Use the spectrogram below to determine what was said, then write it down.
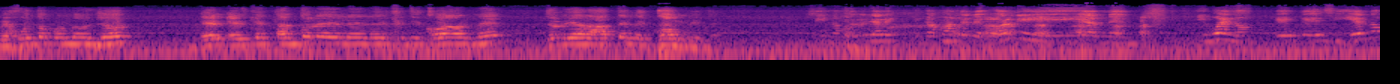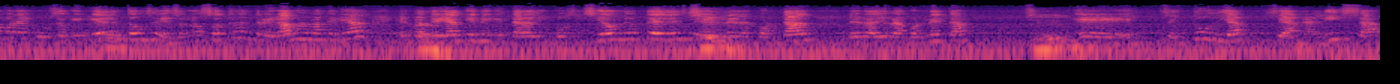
me junto con Don George, el, el que tanto le, le, criticó a Ornet, yo le iba a dar telecómite. Sí, nosotros ya le criticamos a Telecom y, a Y bueno, este, siguiendo con el curso, que quede entonces eso. Nosotros entregamos el material, el material tiene que estar a disposición de ustedes en, el portal Radio La Corneta. Eh, se estudia, se analiza,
